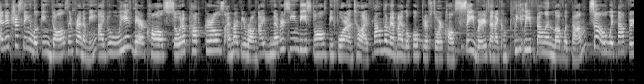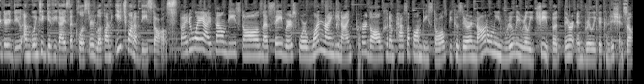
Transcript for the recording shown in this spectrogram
and interesting looking dolls in front of me. I believe they're called Soda Pop Girls. I might be wrong. I've never seen these dolls before until I found them at my local thrift store called Savers and I completely fell in love with them. So without further ado, I'm going to give you guys a closer look on each one of these dolls. By the way, I found these dolls at Savers for $1.99 per doll. Couldn't pass up on these dolls because they're not only really, really cheap, but they're in really good condition. So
